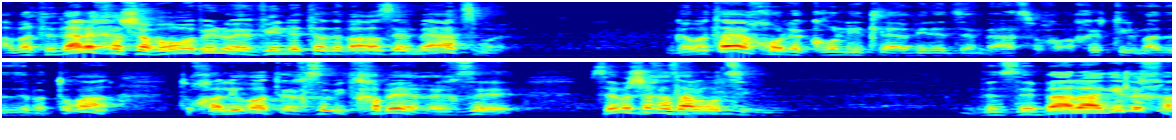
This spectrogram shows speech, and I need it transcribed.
אבל תדע לך שאברהם אבינו הבין את הדבר הזה מעצמו. גם אתה יכול עקרונית להבין את זה מעצמך. אחרי שתלמד את זה בתורה, תוכל לראות איך זה מתחבר, איך זה... זה מה שחז"ל רוצים. וזה בא להגיד לך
